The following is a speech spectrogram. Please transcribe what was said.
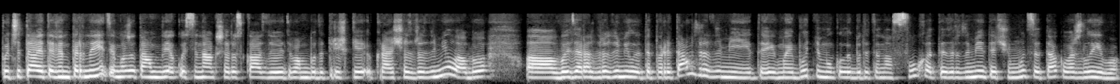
почитайте в інтернеті, може там якось інакше розказують, вам буде трішки краще зрозуміло, або а, ви зараз зрозуміли, тепер і там зрозумієте, і в майбутньому, коли будете нас слухати, зрозумієте, чому це так важливо.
